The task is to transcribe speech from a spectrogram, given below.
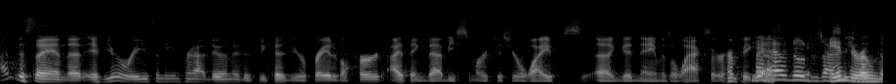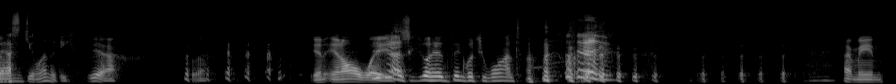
I'm just saying that if your reasoning for not doing it is because you're afraid it'll hurt, I think that besmirches your wife's uh, good name as a waxer. because, I have no desire. and to your own done. masculinity. yeah, So, in in all ways, You guys can go ahead and think what you want. I mean,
